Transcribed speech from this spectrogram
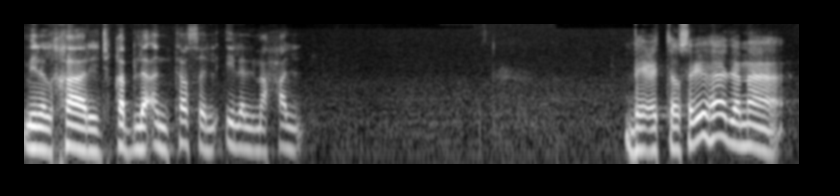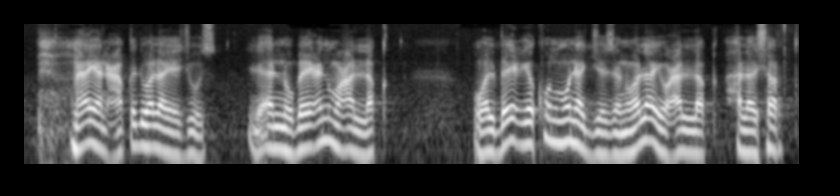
من الخارج قبل أن تصل إلى المحل. بيع التصريف هذا ما ما ينعقد ولا يجوز لأنه بيع معلق والبيع يكون منجزا ولا يعلق على شرط.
